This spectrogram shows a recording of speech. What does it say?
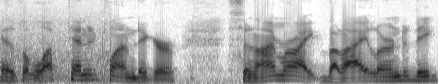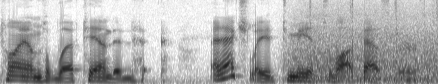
is a left-handed clam digger. So I'm right, but I learned to dig clams left-handed. And actually, to me, it's a lot faster.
